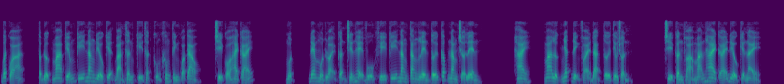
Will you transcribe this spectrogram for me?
Bất quá, tập được ma kiếm kỹ năng điều kiện bản thân kỳ thật cũng không tính quá cao, chỉ có hai cái. Đem một loại cận chiến hệ vũ khí kỹ năng tăng lên tới cấp 5 trở lên. Hai, ma lực nhất định phải đạt tới tiêu chuẩn. Chỉ cần thỏa mãn hai cái điều kiện này,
